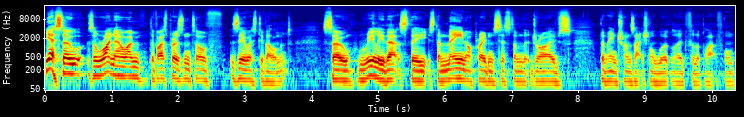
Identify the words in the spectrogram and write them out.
Yeah, so, so right now I'm the Vice President of ZOS Development. So really that's the, it's the main operating system that drives the main transactional workload for the platform.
